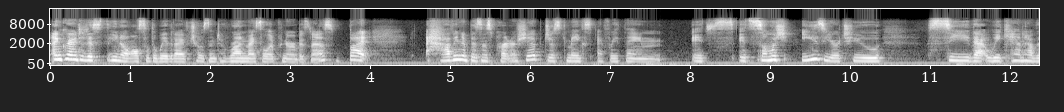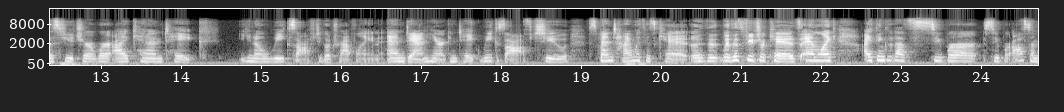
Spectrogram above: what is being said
and granted, it's, you know, also the way that I've chosen to run my solopreneur business, but having a business partnership just makes everything it's it's so much easier to see that we can have this future where I can take you know weeks off to go traveling and Dan here can take weeks off to spend time with his kid with his future kids. And like I think that that's super super awesome.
